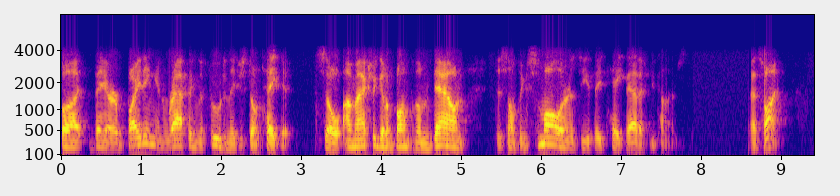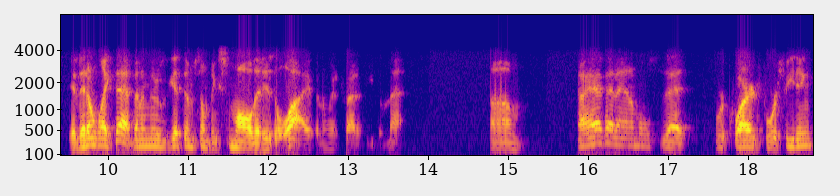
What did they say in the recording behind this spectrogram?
but they are biting and wrapping the food and they just don't take it. So I'm actually going to bump them down to something smaller and see if they take that a few times. That's fine. If they don't like that, then I'm going to get them something small that is alive, and I'm going to try to feed them that. Um, I have had animals that required force feeding,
